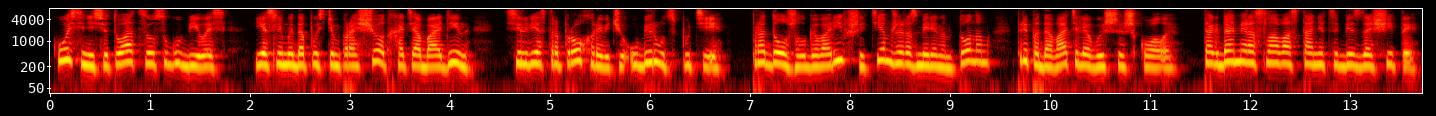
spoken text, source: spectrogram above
К осени ситуация усугубилась. Если мы допустим просчет хотя бы один, Сильвестра Прохоровича уберут с пути, продолжил говоривший тем же размеренным тоном преподавателя высшей школы. Тогда Мирослава останется без защиты.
